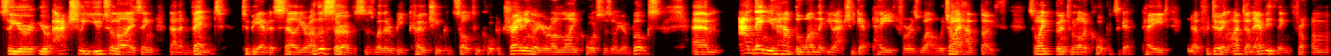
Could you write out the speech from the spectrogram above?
So you're you're actually utilizing that event to be able to sell your other services, whether it be coaching, consulting, corporate training, or your online courses or your books. Um, and then you have the one that you actually get paid for as well, which I have both. So I go into a lot of corporates to get paid, you know, for doing. I've done everything from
